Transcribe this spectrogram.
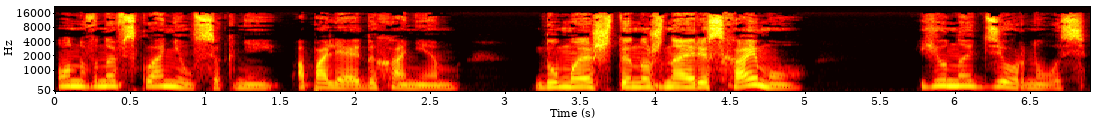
Он вновь склонился к ней, опаляя дыханием. «Думаешь, ты нужна Эрисхайму?» Юна дернулась,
